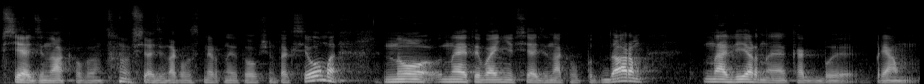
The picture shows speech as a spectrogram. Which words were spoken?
все одинаково, все одинаково смертные, это, в общем-то, аксиома, но на этой войне все одинаково под ударом, наверное, как бы прям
